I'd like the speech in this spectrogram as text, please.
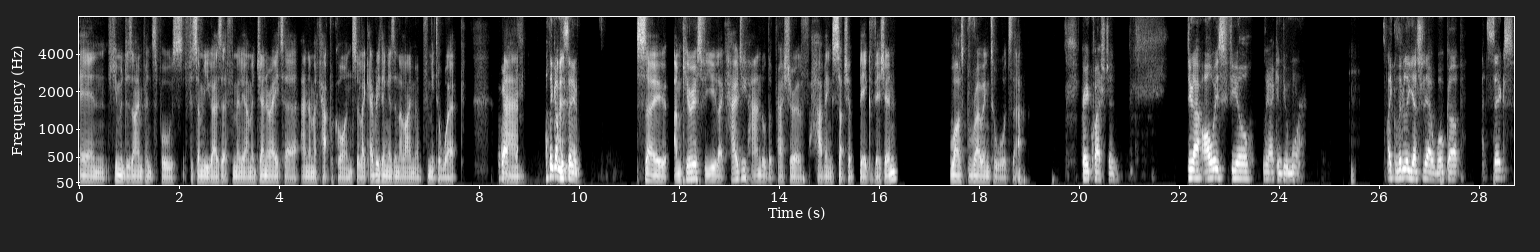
in human design principles, for some of you guys that are familiar, I'm a generator and I'm a Capricorn. So like everything is in alignment for me to work. Okay. And I think I'm the same. So I'm curious for you, like, how do you handle the pressure of having such a big vision whilst growing towards that? Great question. Dude, I always feel like I can do more. Like literally yesterday, I woke up at six,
